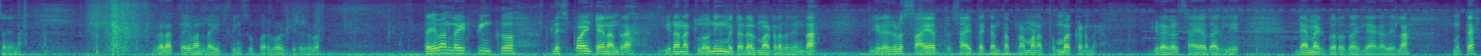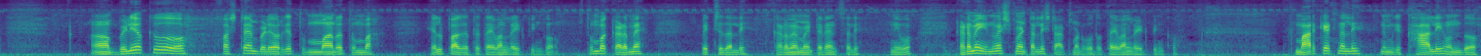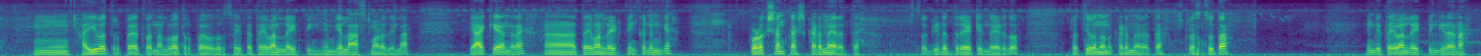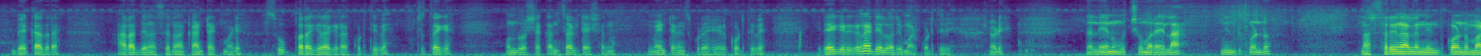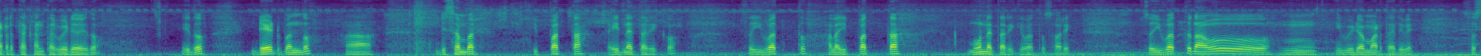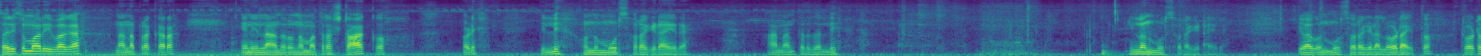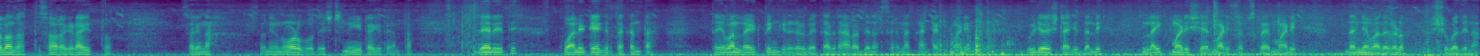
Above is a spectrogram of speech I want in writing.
ಸರಿನಾ? ಇವೆಲ್ಲ Taiwan light pink super gold ಗಿಡಗಳು. Taiwan light pink plus point ಏನಂದ್ರೆ ಗಿಡನ ಕ್ಲೋನಿಂಗ್ ಮೆಥಡಲ್ಲಿ ಮಾಡಿರೋದ್ರಿಂದ ಗಿಡಗಳು ಸಾಯ ಸಾಯ್ತಕ್ಕಂಥ ಪ್ರಮಾಣ ತುಂಬ ಕಡಿಮೆ. ಗಿಡಗಳು ಸಾಯೋದಾಗಲಿ ಡ್ಯಾಮೇಜ್ ಬರೋದಾಗಲಿ ಆಗೋದಿಲ್ಲ. ಮತ್ತು ಬೆಳೆಯೋಕ್ಕೂ ಫಸ್ಟ್ ಟೈಮ್ ಬೆಳೆಯೋರಿಗೆ ತುಂಬ ಅಂದರೆ ತುಂಬ ಹೆಲ್ಪ್ ಆಗುತ್ತೆ ತೈವಾನ್ ಲೈಟ್ ಪಿಂಕು ತುಂಬ ಕಡಿಮೆ ವೆಚ್ಚದಲ್ಲಿ, ಕಡಿಮೆ ಮೇಂಟೆನೆನ್ಸಲ್ಲಿ ನೀವು ಕಡಿಮೆ ಇನ್ವೆಸ್ಟ್ಮೆಂಟಲ್ಲಿ ಸ್ಟಾರ್ಟ್ ಮಾಡ್ಬೋದು ತೈವಾನ್ ಲೈಟ್ ಪಿಂಕು ಮಾರ್ಕೆಟ್ನಲ್ಲಿ ನಿಮಗೆ ಖಾಲಿ ಒಂದು ಐವತ್ತು ರೂಪಾಯಿ ಅಥವಾ ನಲ್ವತ್ತು ರೂಪಾಯಿ ಹೋದ್ರೂ ಸಹಿತ ತೈವಾನ್ ಲೈಟ್ ಪಿಂಕ್ ನಿಮಗೆ ಲಾಸ್ ಮಾಡೋದಿಲ್ಲ. ಯಾಕೆ ಅಂದರೆ ತೈವಾನ್ ಲೈಟ್ ಪಿಂಕು ನಿಮಗೆ ಪ್ರೊಡಕ್ಷನ್ ಕಾಸ್ಟ್ ಕಡಿಮೆ ಇರುತ್ತೆ. ಸೊ ಗಿಡದ ರೇಟಿಂದ ಹಿಡಿದು ಪ್ರತಿಯೊಂದನ್ನು ಕಡಿಮೆ ಇರುತ್ತೆ. ಪ್ರಸ್ತುತ ನಿಮಗೆ ತೈವಾನ್ ಲೈಟ್ ಪಿಂಕ್ ಗಿಡನ ಬೇಕಾದರೆ ಆರಾಧ್ಯ ನರ್ಸರಿನ ಕಾಂಟ್ಯಾಕ್ಟ್ ಮಾಡಿ ಸೂಪರಾಗಿರೋ ಗಿಡ ಕೊಡ್ತೀವಿ. ಜೊತೆಗೆ ಒಂದು ವರ್ಷ ಕನ್ಸಲ್ಟೇಷನ್ ಮೇಂಟೆನೆನ್ಸ್ ಕೂಡ ಹೇಳ್ಕೊಡ್ತೀವಿ. ಇದೇ ಗಿಡಗಳನ್ನ ಡೆಲಿವರಿ ಮಾಡಿಕೊಡ್ತೀವಿ. ನೋಡಿ ಇದರಲ್ಲೇನು ಮುಚ್ಚುಮರ ಇಲ್ಲ. ನಿಂತ್ಕೊಂಡು ನರ್ಸರಿನಲ್ಲೇ ನಿಂತ್ಕೊಂಡು ಮಾಡಿರ್ತಕ್ಕಂಥ ವಿಡಿಯೋ ಇದು. ಇದು ಡೇಟ್ ಬಂದು ಡಿಸೆಂಬರ್ ಇಪ್ಪತ್ತ ಐದನೇ ತಾರೀಕು. ಸೊ ಇವತ್ತು, ಅಲ್ಲ, ಇಪ್ಪತ್ತ ಮೂರನೇ ತಾರೀಕು ಇವತ್ತು ಸಾರಿ ಸೊ ಇವತ್ತು ನಾವು ಈ ವಿಡಿಯೋ ಮಾಡ್ತಾಯಿದ್ದೀವಿ ಸೊ ಸರಿಸುಮಾರು ಇವಾಗ ನನ್ನ ಪ್ರಕಾರ ಏನಿಲ್ಲ ಅಂದರೂ ನಮ್ಮ ಹತ್ರ ಸ್ಟಾಕು. ನೋಡಿ, ಇಲ್ಲಿ ಒಂದು ಮೂರು ಸಾವಿರ ಗಿಡ ಇದೆ. ಆ ನಂತರದಲ್ಲಿ ಇಲ್ಲೊಂದು ಮೂರು ಸಾವಿರ ಗಿಡ ಇದೆ. ಇವಾಗ ಒಂದು ಮೂರು ಸಾವಿರ ಗಿಡ ಲೋಡ್ ಆಯಿತು. ಟೋಟಲ್ ಒಂದು ಹತ್ತು ಸಾವಿರ ಗಿಡ ಇತ್ತು. ಸರಿನಾ? ಸೊ ನೀವು ನೋಡ್ಬೋದು ಎಷ್ಟು ನೀಟಾಗಿದೆ ಅಂತ. ಇದೇ ರೀತಿ ಕ್ವಾಲಿಟಿಯಾಗಿರ್ತಕ್ಕಂಥ ತೈವಾನ್ ಲೈಟ್ ಪಿಂಕ್ ಗಿಡಗಳು ಬೇಕಾದರೆ ಆರಾಧ್ಯ ನರ್ಸರಿನ ಕಾಂಟ್ಯಾಕ್ಟ್ ಮಾಡಿ. ವಿಡಿಯೋ ಇಷ್ಟ ಆಗಿದ್ದಲ್ಲಿ ಲೈಕ್ ಮಾಡಿ ಶೇರ್ ಮಾಡಿ ಸಬ್ಸ್ಕ್ರೈಬ್ ಮಾಡಿ. ಧನ್ಯವಾದಗಳು. ಶುಭ ದಿನ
